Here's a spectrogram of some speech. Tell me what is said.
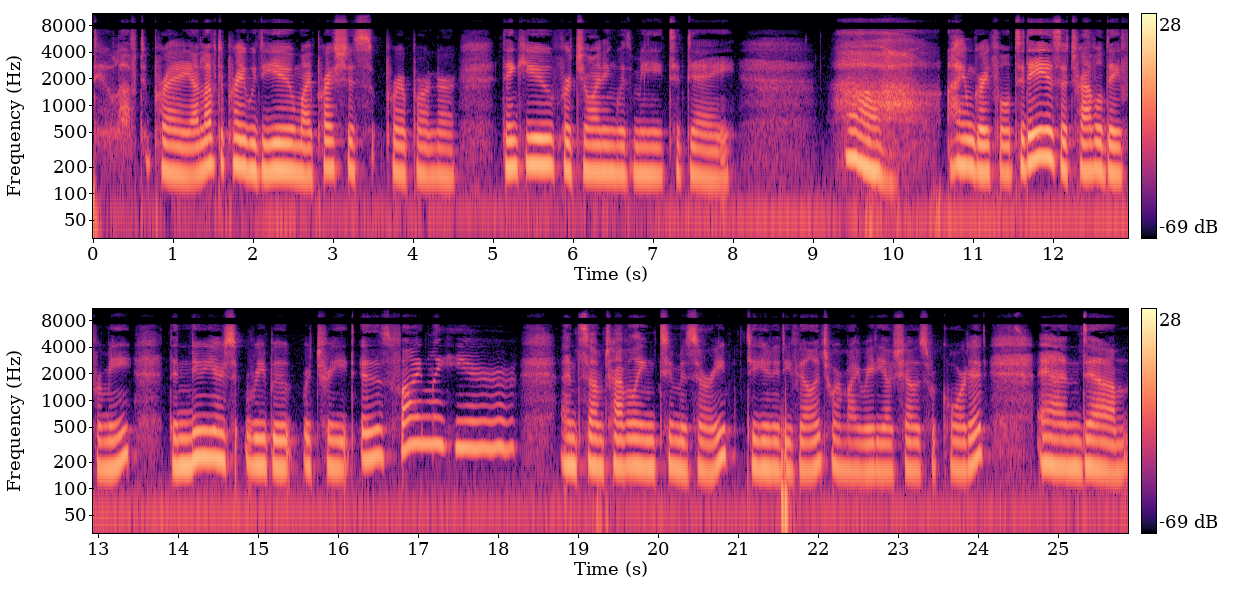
do love to pray. I love to pray with you, my precious prayer partner. Thank you for joining with me today. Ah, I am grateful. Today is a travel day for me. The New Year's Reboot Retreat is finally here. And so I'm traveling to Missouri, to Unity Village, where my radio show is recorded. And, um,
